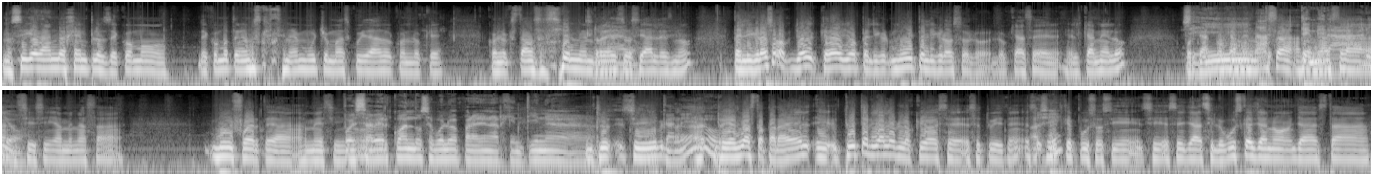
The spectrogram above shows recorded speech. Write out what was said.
nos sigue dando ejemplos de cómo, de cómo tenemos que tener mucho más cuidado con lo que, con lo que estamos haciendo en redes sociales, ¿no? Peligroso, yo creo yo peligro, muy peligroso lo, lo que hace el, el Canelo, porque, Sí, porque amenaza, amenaza, temerario. sí, sí, amenaza muy fuerte a, a Messi. Pues ¿no? a ver cuándo se vuelve a parar en Argentina. Inclu- sí, Canelo. riesgo hasta para él. Y Twitter ya le bloqueó ese, ese tweet, ¿eh? ese ¿Ah, sí? tweet que puso, sí, sí, ese ya, si lo buscas ya no, ya está,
